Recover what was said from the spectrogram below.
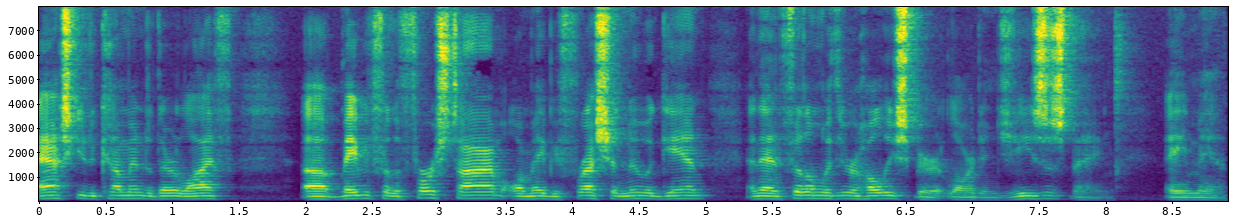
ask you to come into their life, uh, maybe for the first time or maybe fresh and new again, and then fill them with your Holy Spirit, Lord, in Jesus' name. Amen.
